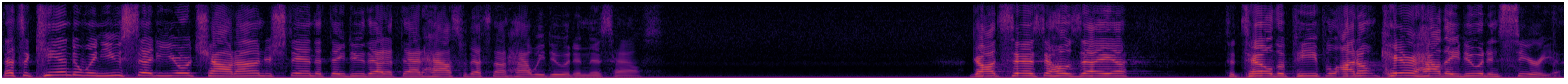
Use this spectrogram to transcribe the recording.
That's akin to when you say to your child, I understand that they do that at that house, but that's not how we do it in this house. God says to Hosea to tell the people, I don't care how they do it in Syria.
